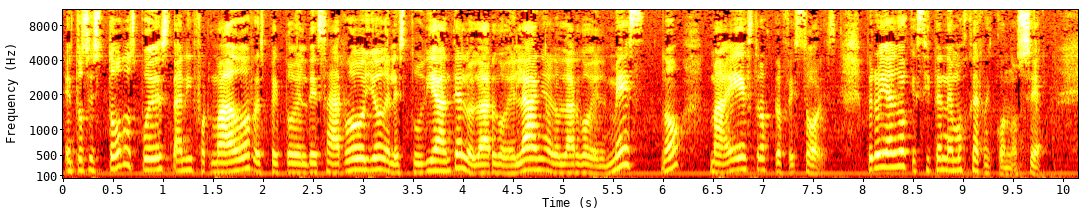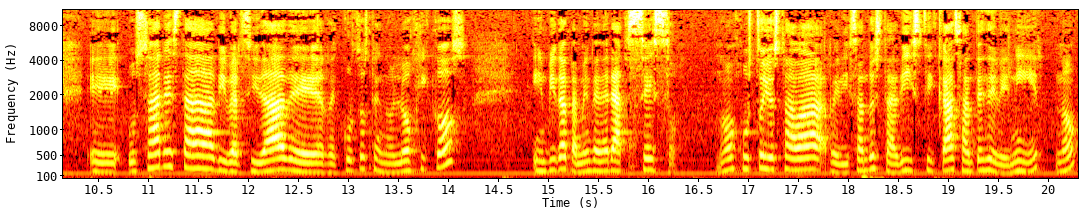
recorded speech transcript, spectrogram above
Entonces todos pueden estar informados respecto del desarrollo del estudiante a lo largo del año, a lo largo del mes, ¿no? Maestros, profesores. Pero hay algo que sí tenemos que reconocer. Eh, usar esta diversidad de recursos tecnológicos invita también a tener acceso ¿no? Justo yo estaba revisando estadísticas antes de venir, ¿no?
